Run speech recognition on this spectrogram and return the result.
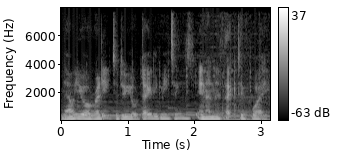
Now you are ready to do your daily meetings in an effective way.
